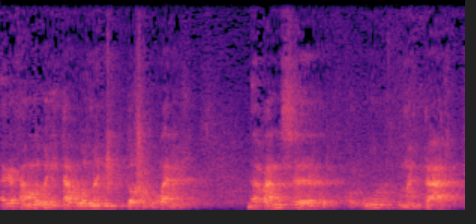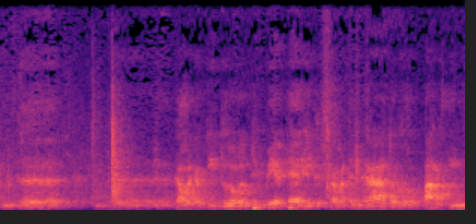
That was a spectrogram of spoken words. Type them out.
agafant la veritable magnitud del problema. Abans eh, algú ha comentat de, de que la gatita de l'antic Beateri que estava tancat, o del pàrquing,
